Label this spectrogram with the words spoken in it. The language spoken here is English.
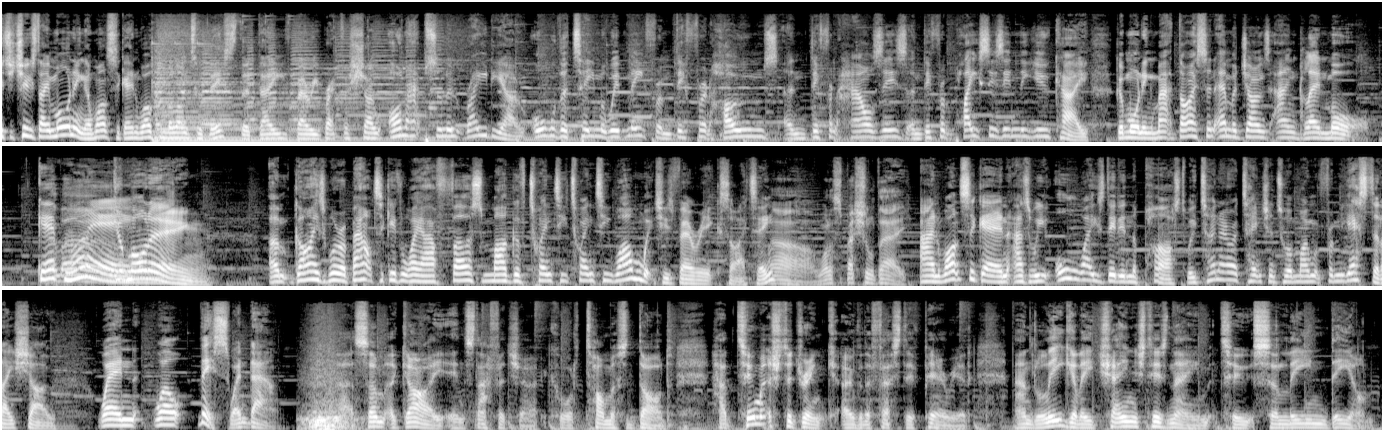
It's a Tuesday morning, and once again, welcome along to this, the Dave Berry Breakfast Show on Absolute Radio. All the team are with me from different homes and different houses and different places in the UK. Good morning, Matt Dyson, Emma Jones, and Glenn Moore. Good morning. Good morning. Um, guys, we're about to give away our first mug of 2021, which is very exciting. Oh, what a special day. And once again, as we always did in the past, we turn our attention to a moment from yesterday's show when, well, this went down. Uh, some a guy in Staffordshire called Thomas Dodd had too much to drink over the festive period and legally changed his name to Celine Dion.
